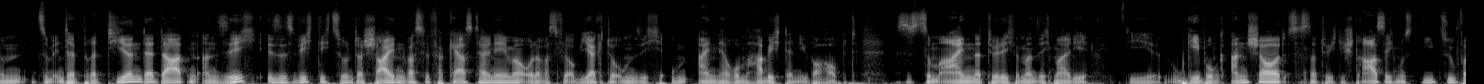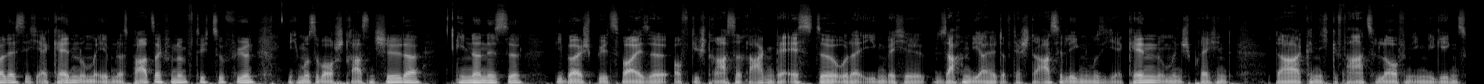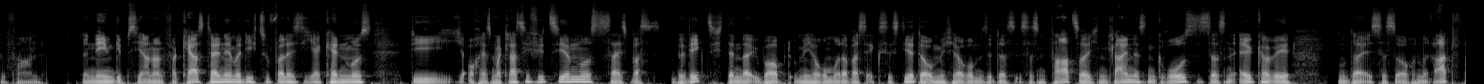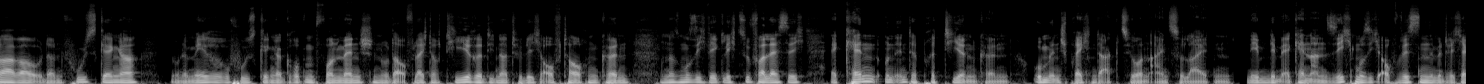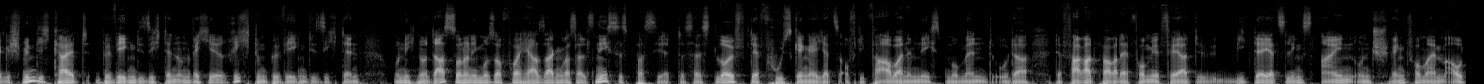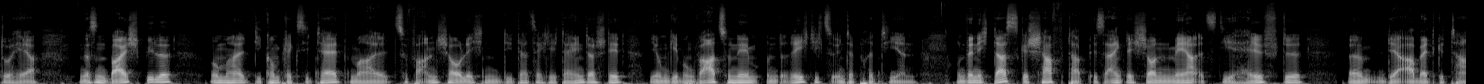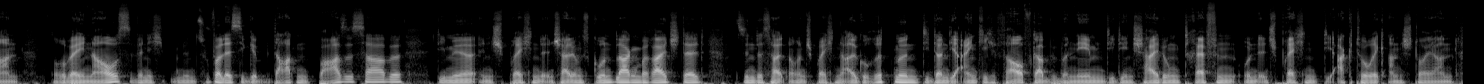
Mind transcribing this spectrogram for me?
Ähm, zum Interpretieren der Daten an sich ist es wichtig zu unterscheiden, was für Verkehrsteilnehmer oder was für Objekte um sich um einen herum habe ich denn überhaupt. Das ist zum einen natürlich, wenn man sich mal die, die Umgebung anschaut, ist es natürlich die Straße. Ich muss die zuverlässig erkennen, um eben das Fahrzeug vernünftig zu führen. Ich muss aber auch Straßenschilder, Hindernisse, wie beispielsweise auf die Straße ragende Äste oder irgendwelche Sachen, die halt auf der Straße liegen, muss ich erkennen, um entsprechend da kann ich Gefahr zu laufen, irgendwie gegenzufahren. Daneben gibt es die anderen Verkehrsteilnehmer, die ich zuverlässig erkennen muss, die ich auch erstmal klassifizieren muss. Das heißt, was bewegt sich denn da überhaupt um mich herum oder was existiert da um mich herum? Sind das, ist das ein Fahrzeug, ein kleines, ein großes, ist das ein LKW oder ist das auch ein Radfahrer oder ein Fußgänger? Oder mehrere Fußgängergruppen von Menschen oder auch vielleicht auch Tiere, die natürlich auftauchen können. Und das muss ich wirklich zuverlässig erkennen und interpretieren können, um entsprechende Aktionen einzuleiten. Neben dem Erkennen an sich muss ich auch wissen, mit welcher Geschwindigkeit bewegen die sich denn und welche Richtung bewegen die sich denn. Und nicht nur das, sondern ich muss auch vorhersagen, was als nächstes passiert. Das heißt, läuft der Fußgänger jetzt auf die Fahrbahn im nächsten Moment oder der Fahrradfahrer, der vor mir fährt, biegt der jetzt links ein und schwenkt vor meinem Auto her. Und das sind Beispiele, um halt die Komplexität mal zu veranschaulichen, die tatsächlich dahinter steht, die Umgebung wahrzunehmen und richtig zu interpretieren. Und wenn ich das geschafft habe, ist eigentlich schon mehr als die Hälfte ähm, der Arbeit getan. Darüber hinaus, wenn ich eine zuverlässige Datenbasis habe, die mir entsprechende Entscheidungsgrundlagen bereitstellt, sind es halt noch entsprechende Algorithmen, die dann die eigentliche Fahraufgabe übernehmen, die die Entscheidungen treffen und entsprechend die Aktorik ansteuern.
